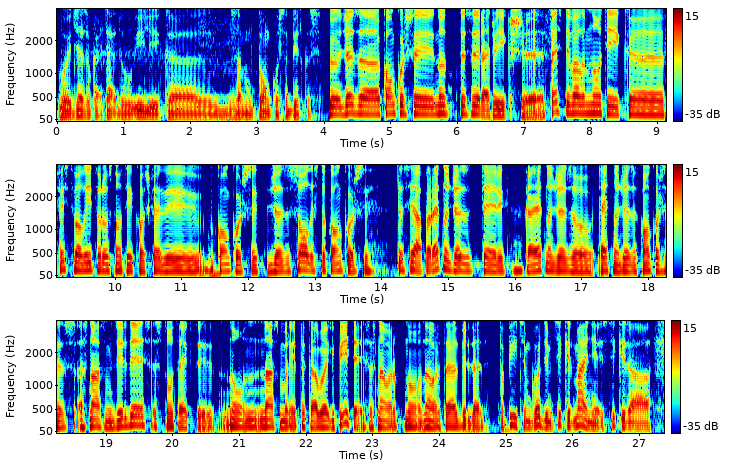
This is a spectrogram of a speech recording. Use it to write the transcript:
Vai džēzu kā tādu ielīka zem konkursa birkas? Džēza konkursi, nu, tas ir rīkš. Festivālim notiek, festivāla ietvaros notiek kaut kādi konkursi, džēza solistu konkursi. Tas jā, par etnoģēzu tēri, kā etnoģēzu, etnoģēzu konkursu es, es neesmu dzirdējis, es noteikti, nu, neesmu arī tā kā baigi pieķējis, es nevaru, nu, nevaru tā atbildēt. Pa pīcim godiem, cik ir mainījies, cik ir uh,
